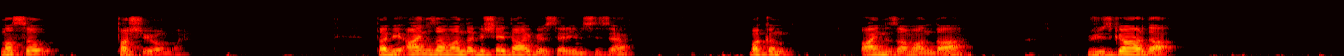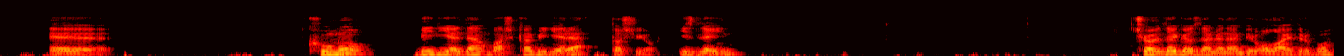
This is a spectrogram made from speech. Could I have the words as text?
nasıl taşıyorlar. Tabi aynı zamanda bir şey daha göstereyim size. Bakın aynı zamanda rüzgar da e, kumu bir yerden başka bir yere taşıyor. İzleyin. Çölde gözlemlenen bir olaydır bu.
